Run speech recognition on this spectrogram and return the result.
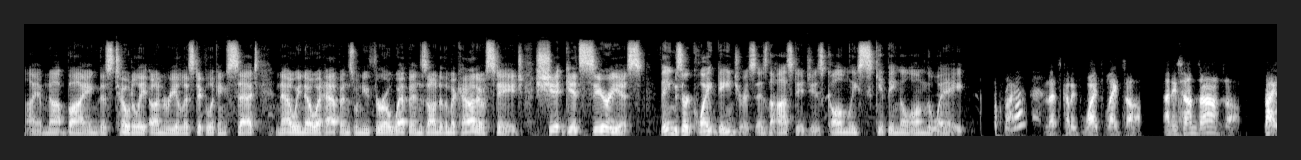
I am not buying this totally unrealistic looking set. Now we know what happens when you throw weapons onto the Mikado stage. Shit gets serious. Things are quite dangerous as the hostage is calmly skipping along the way. Right. Let's cut his wife's legs off and his son's arms off. Right.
